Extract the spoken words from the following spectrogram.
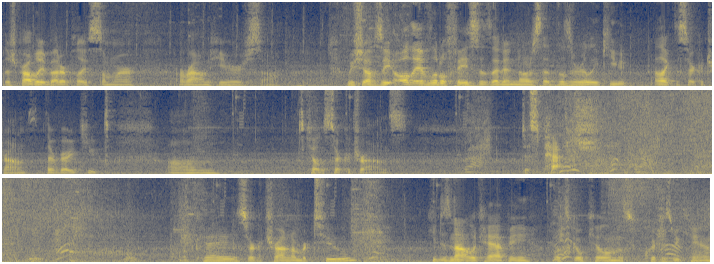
there's probably a better place somewhere around here, so we shall see. Oh, they have little faces. I didn't notice that. Those are really cute. I like the Circuitrons. They're very cute. Um, let's kill the Circuitrons. Dispatch. Okay, Circuitron number two. He does not look happy. Let's go kill him as quick as we can.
